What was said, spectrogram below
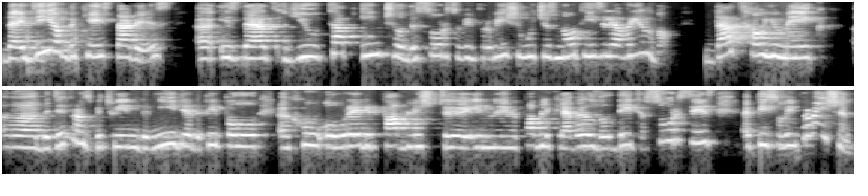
the idea of the case studies uh, is that you tap into the source of information which is not easily available that's how you make uh, the difference between the media, the people uh, who already published uh, in uh, publicly available data sources a piece of information.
